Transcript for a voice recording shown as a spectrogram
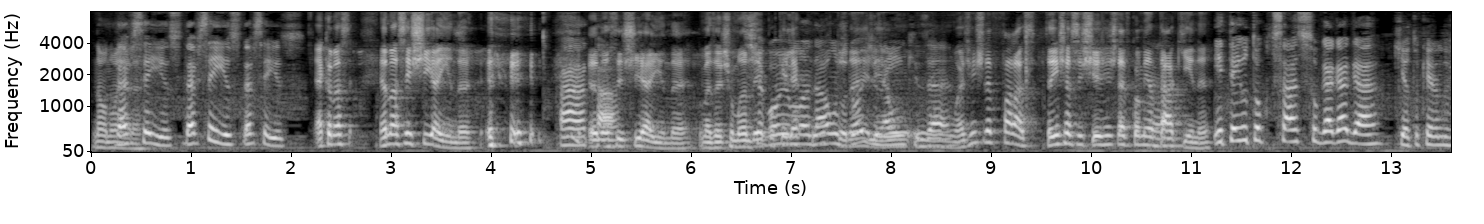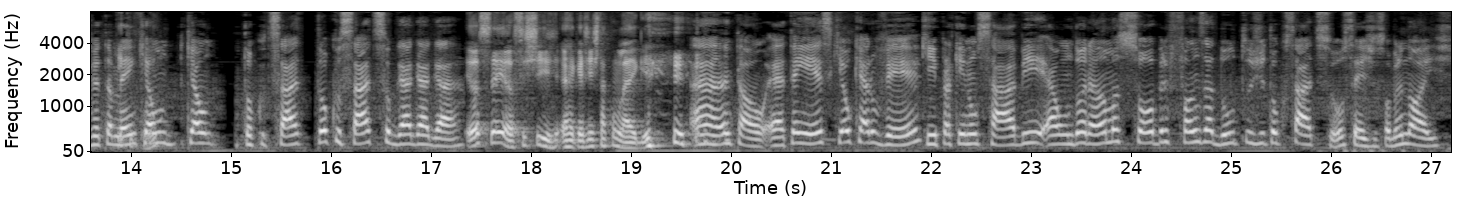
Não, não deve era. ser isso, deve ser isso, deve ser isso. É que eu não, eu não assisti ainda. Ah, tá. eu não tá. assisti ainda. Mas eu te mandei Chegou porque ele é mandar curto, uns né? dois ele links, é, um, um, é A gente deve falar. Se a gente assistir, a gente deve comentar é. aqui, né? E tem o Tokusatsu GHH, que eu tô querendo ver também, que, que, que é um que é um Tokusatsu, Tokusatsu GHH. Eu sei, eu assisti. É que a gente tá com lag. ah, então. É, tem esse que eu quero ver, que para quem não sabe, é um dorama sobre fãs adultos de Tokusatsu, ou seja, sobre nós.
